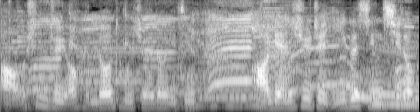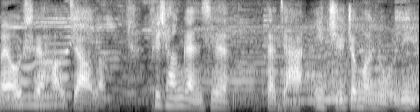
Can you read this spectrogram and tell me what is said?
熬，甚至有很多同学都已经熬连续这一个星期都没有睡好觉了。非常感谢大家一直这么努力，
